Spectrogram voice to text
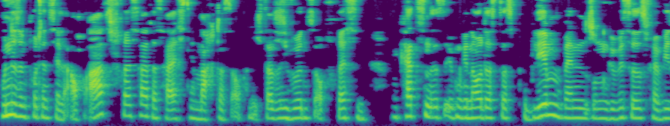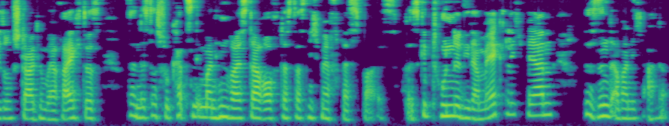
Hunde sind potenziell auch Arztfresser, das heißt, denen macht das auch nichts. Also sie würden es auch fressen. Bei Katzen ist eben genau das das Problem, wenn so ein gewisses Verwesungsstadium erreicht ist, dann ist das für Katzen immer ein Hinweis darauf, dass das nicht mehr fressbar ist. Es gibt Hunde, die da mäkelig werden, das sind aber nicht alle.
